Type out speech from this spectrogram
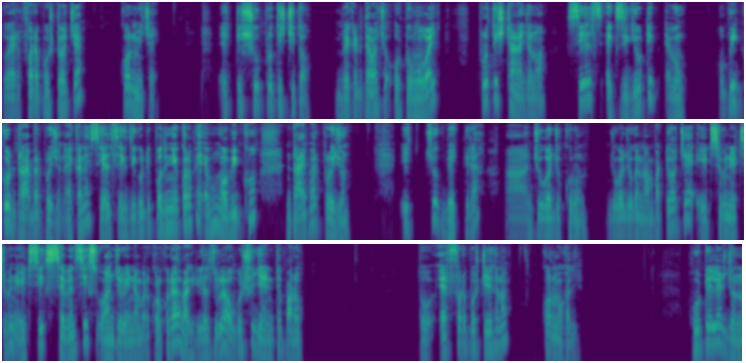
তো এরপরে পোস্ট হচ্ছে কর্মী চাই একটি সুপ্রতিষ্ঠিত ব্রেকেট দেওয়া হচ্ছে অটোমোবাইল প্রতিষ্ঠানের জন্য সেলস এক্সিকিউটিভ এবং অভিজ্ঞ ড্রাইভার প্রয়োজন। এখানে সেলস এক্সিকিউটিভ পদে নিয়োগ করবে এবং অভিজ্ঞ ড্রাইভার প্রয়োজন। ইচ্ছুক ব্যক্তিরা যোগাযোগ করুন। যোগাযোগের নাম্বারটি হচ্ছে eight seven eight seven eight six seven six one zero এই নাম্বার কল করে বাকি ডিটেলসগুলো অবশ্যই জেনে নিতে পারো। তো এরপরে পোস্টটি দেখে নাও কর্মকালী। হোটেলের জন্য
